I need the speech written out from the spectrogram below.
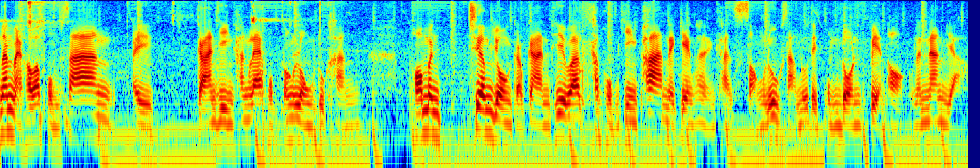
นั่นหมายความว่าผมสร้างไอการยิงครั้งแรกผมต้องลงทุกครั้ง เพราะมันเชื่อมโยงกับการที่ว่าถ้าผมยิงพลาดในเกมการแข่งขันสองลูกสามลูกติดผมโดนเปลี่ยนออกและนั่งยาว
